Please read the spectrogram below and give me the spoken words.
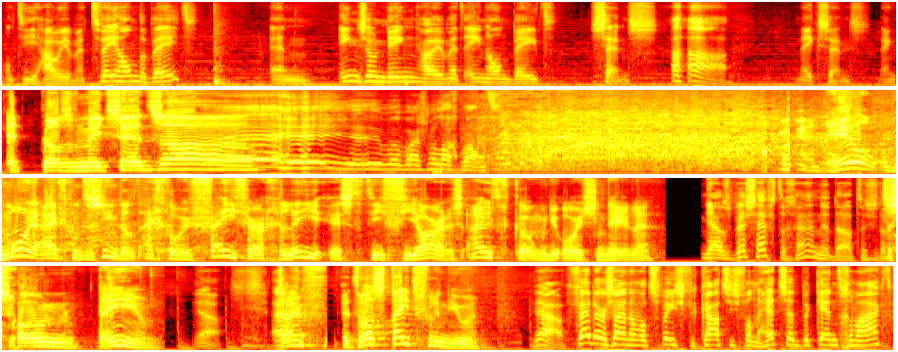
Want die hou je met twee handen beet. En één zo'n ding hou je met één hand beet. Sense. Haha. Makes sense, denk ik. It doesn't make sense. Ah. Hey, hey, hey, waar is mijn lachband? Heel mooi eigenlijk om te zien dat het eigenlijk alweer vijf jaar geleden is dat die VR is uitgekomen, die originele. Ja, dat is best heftig, hè, inderdaad. Als je Het is gewoon, damn. Ja. Het was tijd voor een nieuwe. Ja, verder zijn er wat specificaties van de headset bekendgemaakt.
